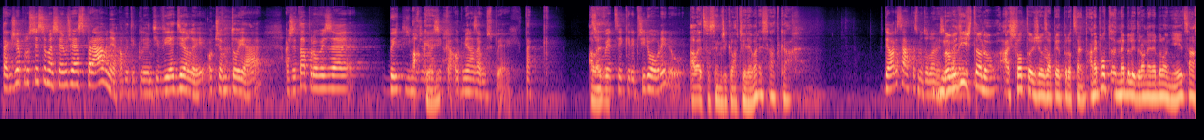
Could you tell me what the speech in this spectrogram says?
takže prostě si myslím, že je správně, aby ty klienti věděli, o čem to je a že ta provize, bytí můžeme okay. říkat odměna za úspěch, tak ale, jsou věci, které přijdou a odejdou. Ale co jsem říkala v těch devadesátkách? 90 jsme tohle neříkali. No vidíš to, no. A šlo to, že jo, za 5%. A nepo, nebyly drony, nebylo nic a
